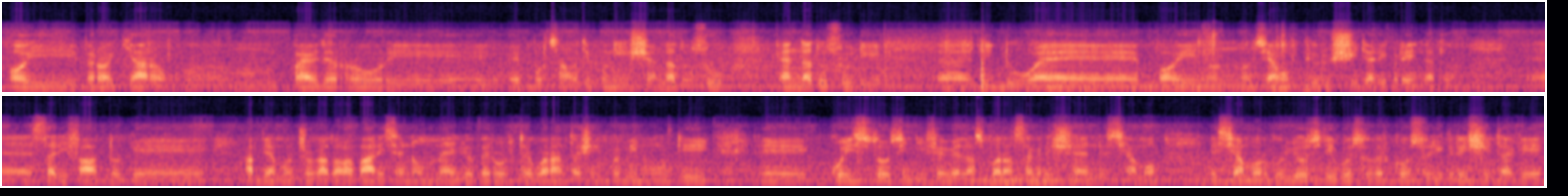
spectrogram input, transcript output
poi però è chiaro un paio di errori e Bolzano ti punisce, è andato su, è andato su di, eh, di due e poi non, non siamo più riusciti a riprenderla. Eh, sta di fatto che abbiamo giocato alla pari se non meglio per oltre 45 minuti e questo significa che la squadra sta crescendo e siamo, e siamo orgogliosi di questo percorso di crescita che,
